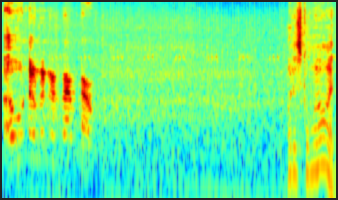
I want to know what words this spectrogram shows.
Oh, no, no, no, no, no. What is going on?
